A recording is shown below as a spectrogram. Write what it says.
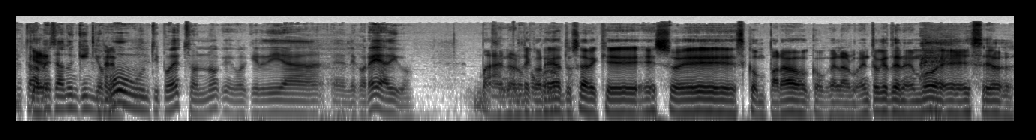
Estaba que- pensando en Kim Jong-un, un tipo de estos, ¿no? Que cualquier día, el de Corea, digo. Bueno, el de Corea, tú sabes que eso es comparado con el armamento que tenemos, es el,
